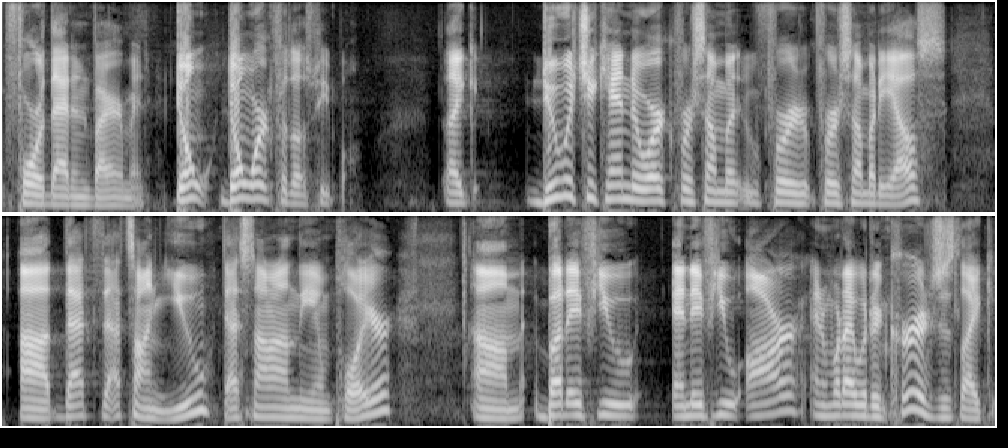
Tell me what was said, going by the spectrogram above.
for that environment. Don't don't work for those people. Like do what you can to work for somebody for for somebody else. Uh, that's that's on you. That's not on the employer. Um, but if you and if you are, and what I would encourage is like,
